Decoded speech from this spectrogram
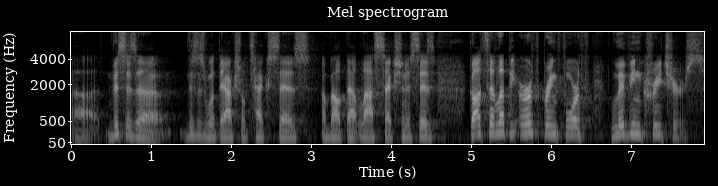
Uh, this, is a, this is what the actual text says about that last section. It says, God said, Let the earth bring forth living creatures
